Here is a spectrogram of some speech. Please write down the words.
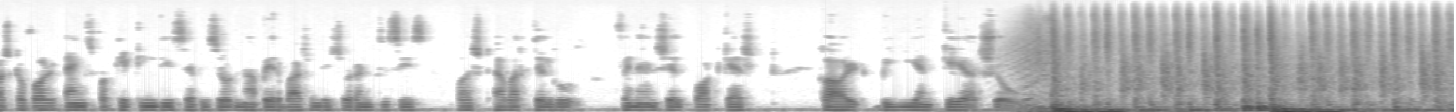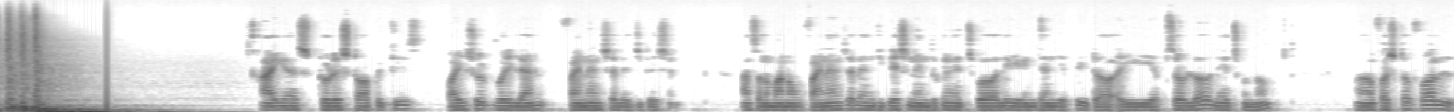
First of all thanks for clicking this episode నా పేరు Bhashanteshwar and this is first our Telugu financial podcast called BE and KR show hi today's topic is why should we learn financial education అసలు మనం ఫైనాన్షియల్ ఎడ్యుకేషన్ ఎందుకు నేర్చుకోవాలి ఏంటి అని చెప్పి టా- ఈ ఎపిసోడ్లో నేర్చుకుందాం. ఫస్ట్ ఆఫ్ ఆల్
